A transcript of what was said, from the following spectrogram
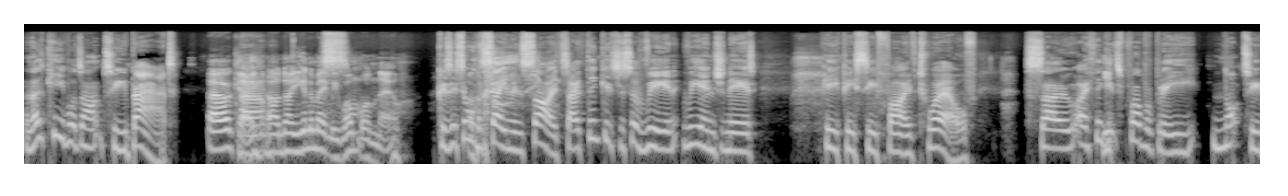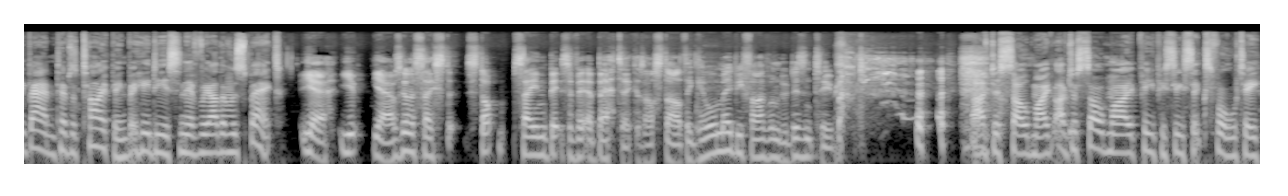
and those keyboards aren't too bad oh, okay. um, oh no, you're going to make me want one now. because it's all the same inside. So I think it's just a re- re-engineered PPC 512. So I think it's probably not too bad in terms of typing, but hideous in every other respect. Yeah, you, yeah. I was going to say st- stop saying bits of it are better because I'll start thinking, well, maybe 500 isn't too bad. I've just sold my I've just sold my PPC 640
